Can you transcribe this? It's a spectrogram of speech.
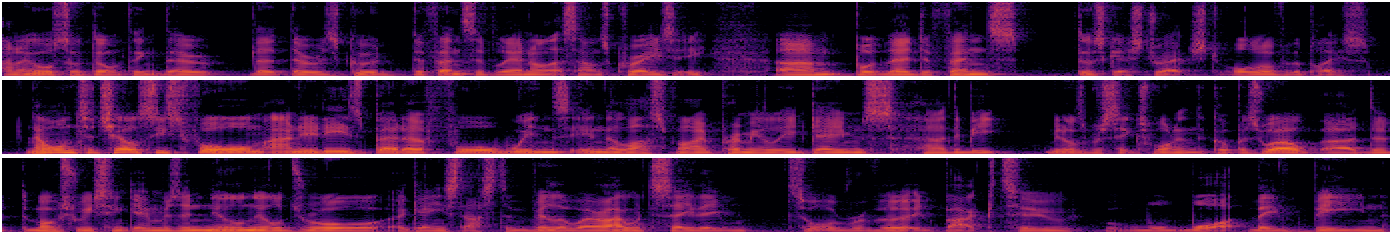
And I also don't think they're that they're as good defensively. I know that sounds crazy, um, but their defense does get stretched all over the place. Now on to Chelsea's form, and it is better. Four wins in the last five Premier League games. Uh, they beat Middlesbrough 6 1 in the Cup as well. Uh, the, the most recent game was a nil nil draw against Aston Villa, where I would say they sort of reverted back to w- what they've been.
